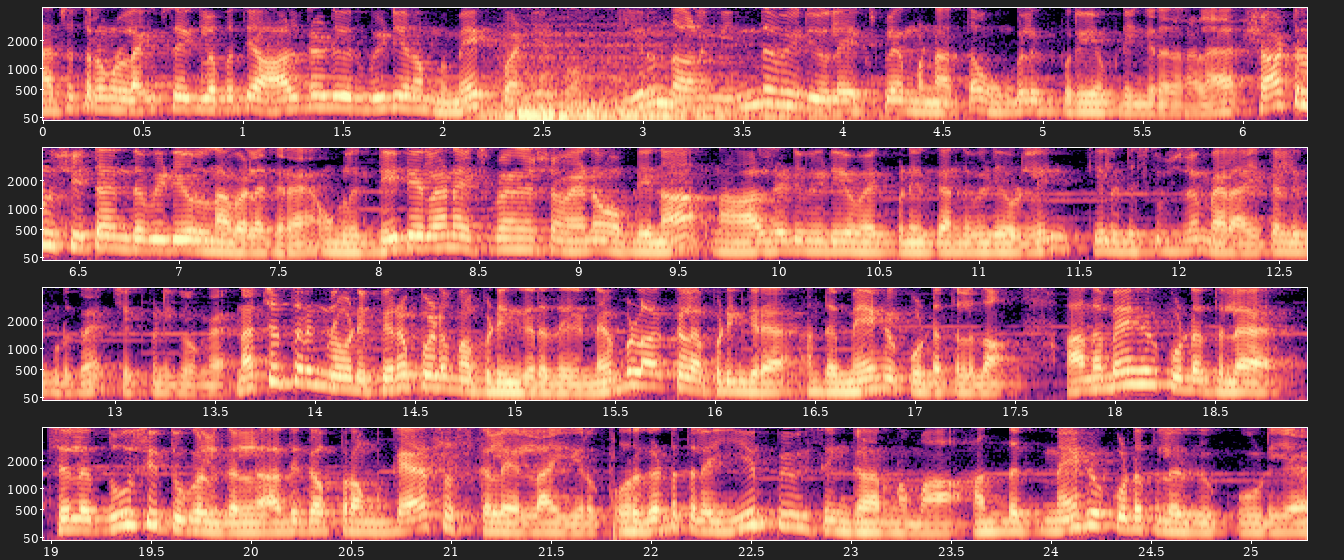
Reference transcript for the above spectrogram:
நட்சத்திரங்கள் லைஃப் சைக்கிளை பற்றி ஆல்ரெடி ஒரு வீடியோ நம்ம மேக் பண்ணியிருக்கோம் இருந்தாலும் இந்த வீடியோவில் எக்ஸ்பிளைன் பண்ணால் தான் உங்களுக்கு புரியும் அப்படிங்கிறதுனால ஷார்ட் அண்ட் ஷீட்டாக இந்த வீடியோவில் நான் விளக்குறேன். உங்களுக்கு டீட்டெயிலான எக்ஸ்ப்ளனேஷன் வேணும் அப்படின்னா நான் ஆல்ரெடி வீடியோ மேக் பண்ணியிருக்கேன் அந்த வீடியோ லிங்க் கீழே டிஸ்கிரிப்ஷனில் மேலே ஐக்கல்லி கொடுக்குறேன். செக் பண்ணிக்கோங்க. நட்சத்திரங்களுடைய பிறப்பிடம் அப்படிங்கிறது நெபுலாக்கள் அப்படிங்கிற அந்த மேக கூட்டத்தில் தான். அந்த மேக கூட்டத்தில் சில தூசி துகள்கள் அதுக்கப்புறம் கேசஸ்கள் எல்லாம் இருக்கும். ஒரு கட்டத்தில் ஈர்ப்பு விசையின் காரணமாக அந்த மேகக்கூட்டத்தில் இருக்கக்கூடிய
